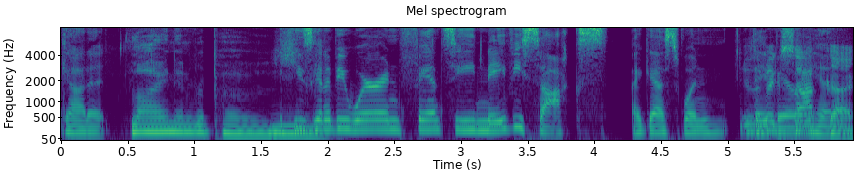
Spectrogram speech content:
Got it. Lying in repose. He's going to be wearing fancy Navy socks, I guess, when He's they a big bury sock him. guy.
